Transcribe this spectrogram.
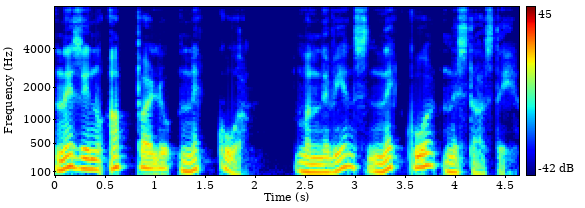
nezinu apaļu neko man neviens neko nestāstīja.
